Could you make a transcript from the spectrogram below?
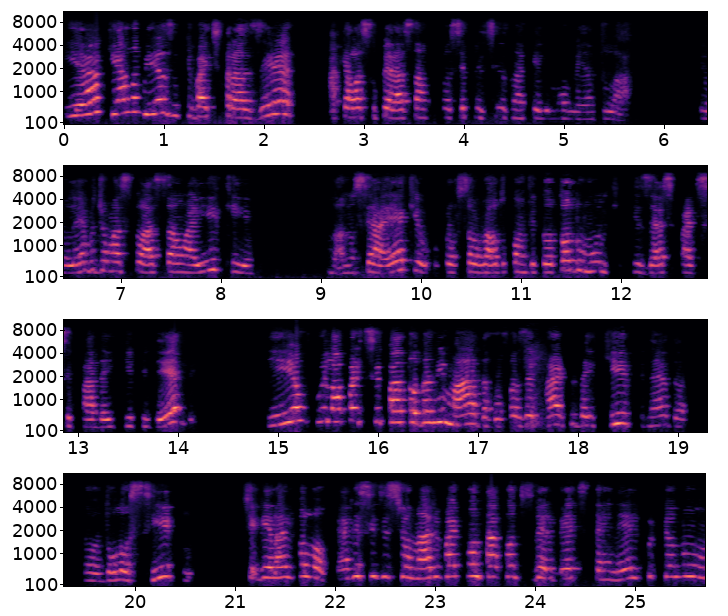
e é aquela mesmo que vai te trazer aquela superação que você precisa naquele momento lá. Eu lembro de uma situação aí que, lá no CAE, que o professor Valdo convidou todo mundo que quisesse participar da equipe dele, e eu fui lá participar toda animada, vou fazer parte da equipe, né, do, do Lociclo. Cheguei lá e falou, pega esse dicionário e vai contar quantos verbetes tem nele, porque eu não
